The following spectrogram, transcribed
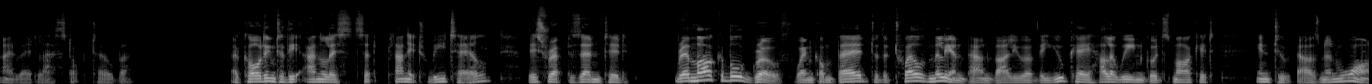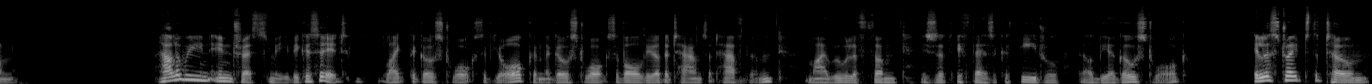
I read last October. According to the analysts at Planet Retail, this represented remarkable growth when compared to the £12 million value of the UK Halloween goods market in 2001. Halloween interests me because it, like the ghost walks of York and the ghost walks of all the other towns that have them, my rule of thumb is that if there's a cathedral, there'll be a ghost walk, illustrates the tone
